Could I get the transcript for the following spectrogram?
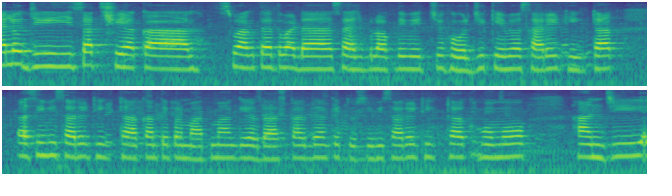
ਹੈਲੋ ਜੀ, ਸਤਿ ਸ਼੍ਰੀ ਅਕਾਲ। ਸਵਾਗਤ ਹੈ ਤੁਹਾਡਾ ਸਹਿਜ ਬਲੌਗ ਦੇ ਵਿੱਚ। ਹੋਰ ਜੀ, ਕਿਵੇਂ ਹੋ? ਸਾਰੇ ਠੀਕ ਠਾਕ? ਅਸੀਂ ਵੀ ਸਾਰੇ ਠੀਕ ਠਾਕ ਹਾਂ ਤੇ ਪ੍ਰਮਾਤਮਾ ਅੱਗੇ ਅਰਦਾਸ ਕਰਦੇ ਹਾਂ ਕਿ ਤੁਸੀਂ ਵੀ ਸਾਰੇ ਠੀਕ ਠਾਕ ਹੋਵੋ। ਹਾਂਜੀ,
